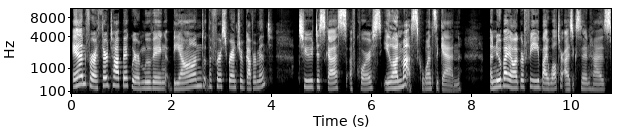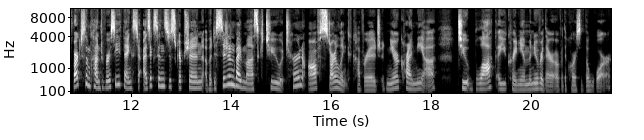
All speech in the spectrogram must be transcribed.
And for our third topic, we're moving beyond the first branch of government to discuss, of course, Elon Musk once again. A new biography by Walter Isaacson has sparked some controversy thanks to Isaacson's description of a decision by Musk to turn off Starlink coverage near Crimea to block a Ukrainian maneuver there over the course of the war.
